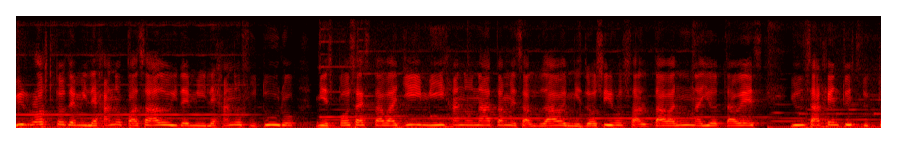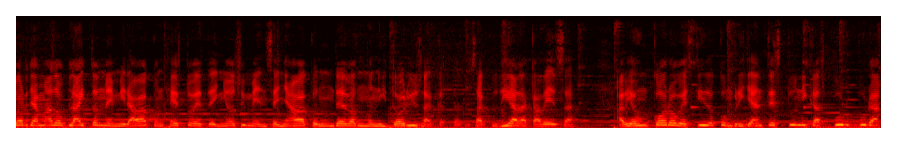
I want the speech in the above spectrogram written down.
Vi rostros de mi lejano pasado y de mi lejano futuro. Mi esposa estaba allí, mi hija nonata me saludaba y mis dos hijos saltaban una y otra vez. Y un sargento instructor llamado Blyton me miraba con gesto desdeñoso y me enseñaba con un dedo al monitorio y sacudía la cabeza. Había un coro vestido con brillantes túnicas púrpura,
